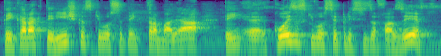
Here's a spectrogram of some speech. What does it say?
tem características que você tem que trabalhar, tem é, coisas que você precisa fazer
